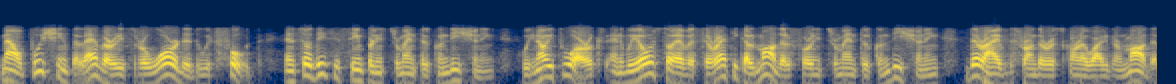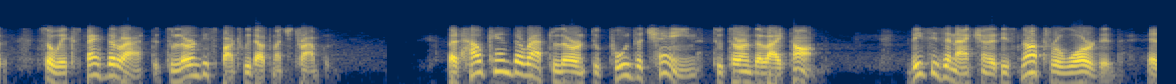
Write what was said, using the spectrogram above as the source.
Now, pushing the lever is rewarded with food, and so this is simple instrumental conditioning. We know it works, and we also have a theoretical model for instrumental conditioning derived from the Rescorla-Wagner model. So we expect the rat to learn this part without much trouble. But how can the rat learn to pull the chain to turn the light on? This is an action that is not rewarded, as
